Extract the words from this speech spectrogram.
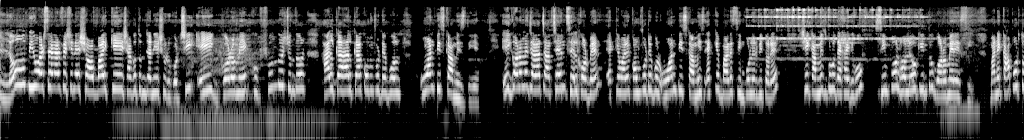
হ্যালো ভিউয়ার্স অ্যান্ড ফ্যাশনে সবাইকে স্বাগতম জানিয়ে শুরু করছি। এই গরমে খুব সুন্দর সুন্দর, হালকা হালকা কমফোর্টেবল ওয়ান পিস কামিজ দিয়ে। এই গরমে যারা চাচ্ছেন সেল করবেন, একেবারে কমফোর্টেবল ওয়ান পিস কামিজ, একেবারে সিম্পলের ভিতরে, সেই কামিজগুলো দেখাই দিব। সিম্পল হলেও কিন্তু গরমের এসি। মানে কাপড় তো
